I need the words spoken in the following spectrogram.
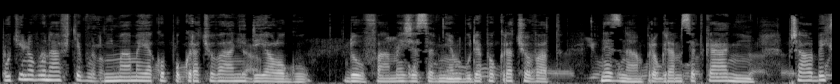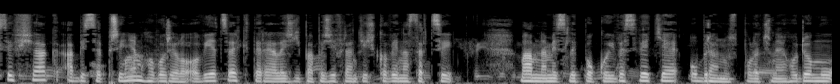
Putinovu návštěvu vnímáme jako pokračování dialogu. Doufáme, že se v něm bude pokračovat. Neznám program setkání. Přál bych si však, aby se při něm hovořilo o věcech, které leží papeži Františkovi na srdci. Mám na mysli pokoj ve světě, obranu společného domu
